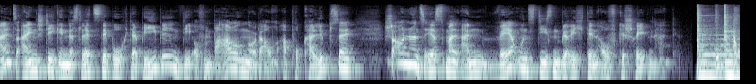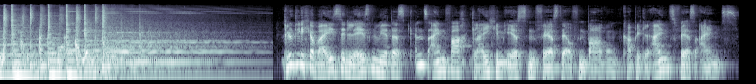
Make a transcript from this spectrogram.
Als Einstieg in das letzte Buch der Bibel, die Offenbarung oder auch Apokalypse, schauen wir uns erstmal an, wer uns diesen Bericht denn aufgeschrieben hat. Glücklicherweise lesen wir das ganz einfach gleich im ersten Vers der Offenbarung, Kapitel 1, Vers 1.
